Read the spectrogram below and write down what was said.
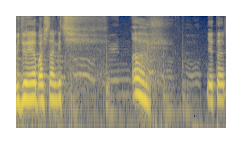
videoya başlangıç. Ah, yeter.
